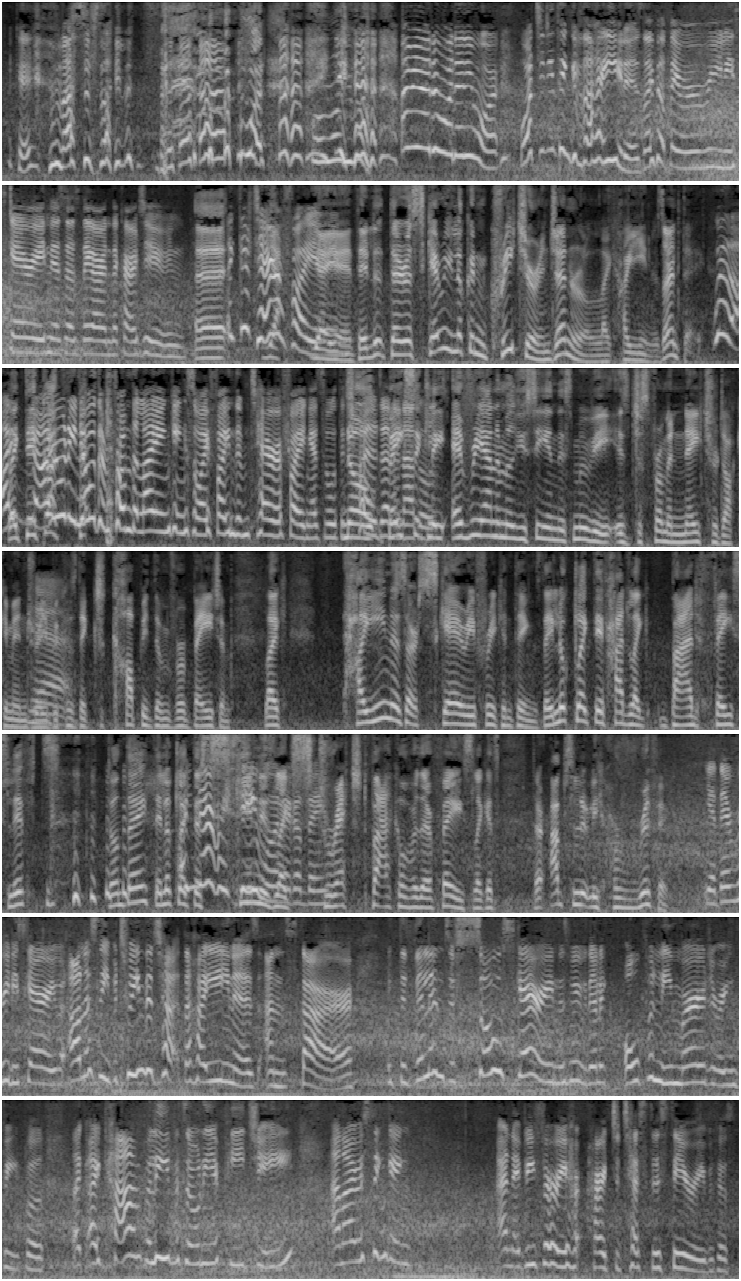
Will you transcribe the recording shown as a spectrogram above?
Okay, massive silence. what? I mean, I don't want any more. What did you think of the hyenas? I thought they were really scary in this as they are in the cartoon. Uh, like they're terrifying. Yeah, yeah, yeah. They, look- they're a scary looking creature in general, like hyenas, aren't they? Well, I, like they've I only know them from The Lion King, so I find them terrifying as both a No, child and an basically adult. every animal you see in this movie is just from a nature documentary Yeah. because they copied them verbatim. Like hyenas are scary freaking things. They look like they've had like bad facelifts, don't they? They look like I've the skin is one, like stretched back over their face. Like it's they're absolutely horrific. Yeah, they're really scary. But honestly, between the the hyenas and the scar, like the villains are so scary in this movie. They're like openly murdering people. Like I can't believe it's only a PG. And I was thinking, and it'd be very h- hard to test this theory because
